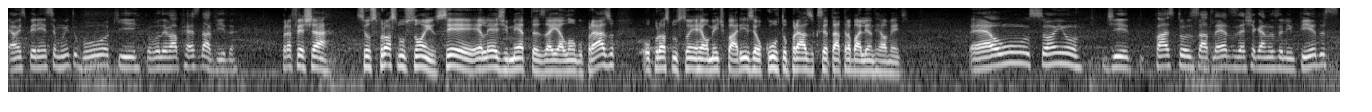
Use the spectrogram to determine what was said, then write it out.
é uma experiência muito boa que, que eu vou levar para o resto da vida. Para fechar, seus próximos sonhos, você elege metas aí a longo prazo o próximo sonho é realmente Paris? É o curto prazo que você está trabalhando realmente? É um sonho de quase todos os atletas é chegar nas Olimpíadas.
